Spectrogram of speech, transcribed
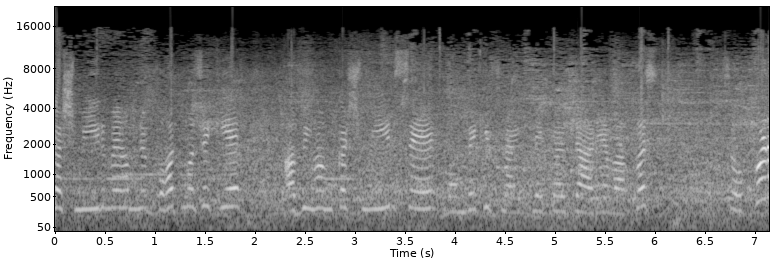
कश्मीर में हमने बहुत मज़े किए. अभी हम कश्मीर से बॉम्बे की फ़्लाइट लेकर जा रहे हैं वापस. सो गुड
